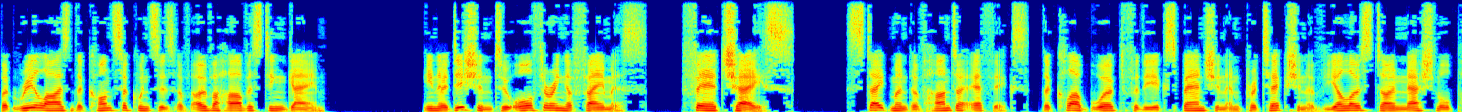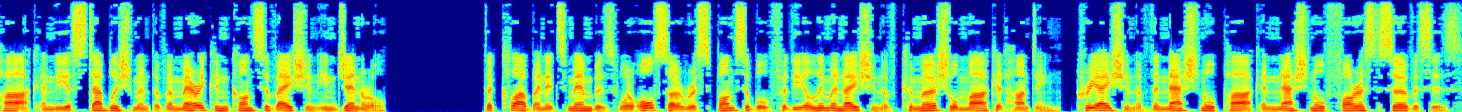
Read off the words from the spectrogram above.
but realized the consequences of overharvesting game. In addition to authoring a famous, "'Fair Chase' Statement of Hunter Ethics, the club worked for the expansion and protection of Yellowstone National Park and the establishment of American conservation in general. The club and its members were also responsible for the elimination of commercial market hunting, creation of the National Park and National Forest Services,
